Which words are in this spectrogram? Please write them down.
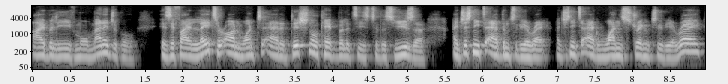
I believe, more manageable is if I later on want to add additional capabilities to this user, I just need to add them to the array. I just need to add one string to the array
